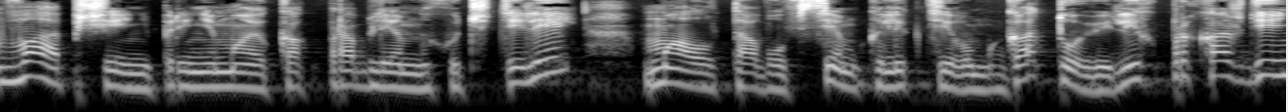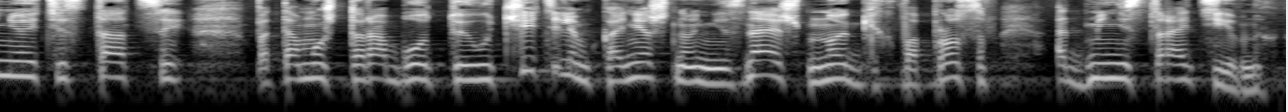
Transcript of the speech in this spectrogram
Вообще не принимаю как проблемных учителей. Мало того, всем коллективам готовили их к прохождению аттестации, потому что, работая учителем, конечно, не знаешь многих вопросов административных,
